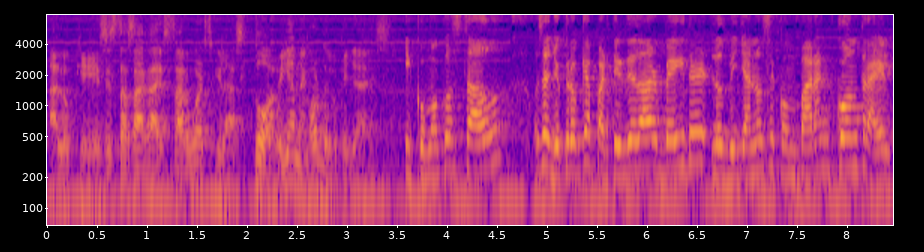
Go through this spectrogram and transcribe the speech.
a lo que es esta saga de Star Wars y la hace todavía mejor de lo que ya es. y cómo ha costado. O sea, yo creo que a partir de Darth Vader, los villanos se comparan contra él.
